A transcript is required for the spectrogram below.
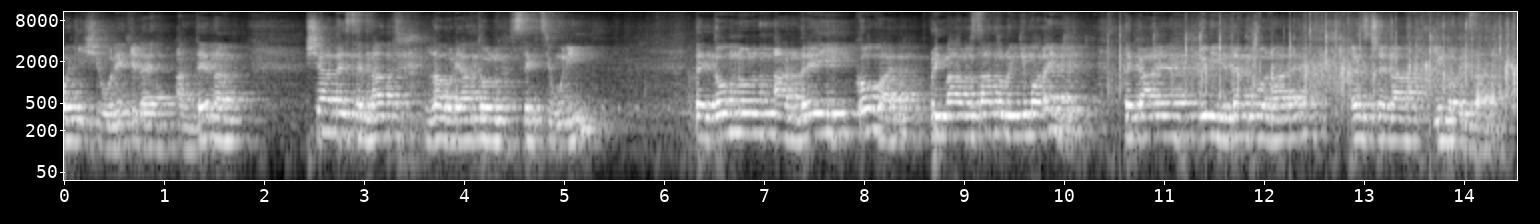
ochii și urechile antenă și a desemnat laureatul secțiunii pe domnul Andrei Coval, primarul satului Nimoreni, pe care îl invităm cu onoare în scena improvizată.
